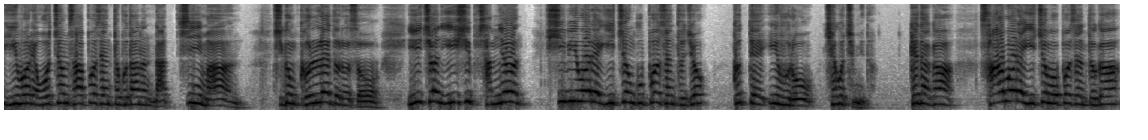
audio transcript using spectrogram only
2월에 5.4%보다는 낮지만 지금 근래 들어서 2023년 12월에 2.9%죠. 그때 이후로 최고치입니다. 게다가 4월에 2.5%가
